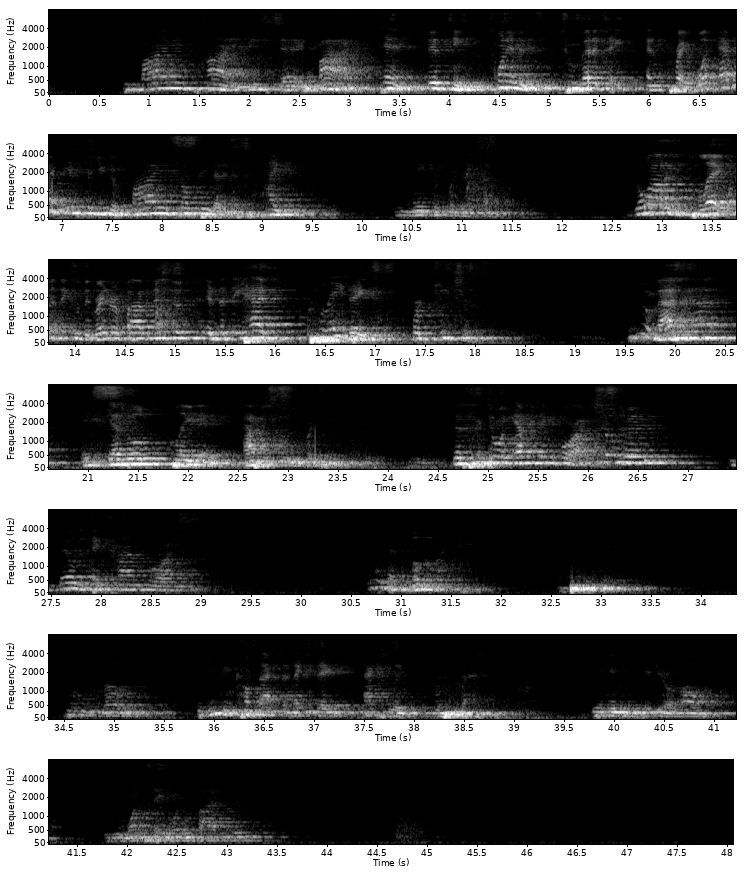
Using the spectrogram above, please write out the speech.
To find time each day, 5, 10, 15, 20 minutes to meditate and pray. Whatever it is for you to find something that is private in nature for yourself. Go out and play. One of the things with the Greater Five Initiative is that they had play dates for teachers. Can you imagine that? A scheduled play day after school for teachers. Because we're doing everything for our children, We fail to take time for ourselves. What would that look like? A play day to unload so you can come back the next day actually refreshed, being able to give your all. Would you want to stay more than five years?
